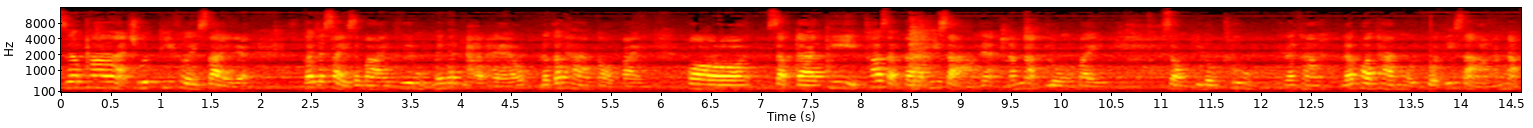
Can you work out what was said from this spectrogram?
เสื้อผ้าชุดที่เคยใส่เนี่ยก็จะใส่สบายขึ้นไม่ได้ติดอัดแล้ว แล้วก็ทานต่อไป พอสัปดาห์ที่เข้าสัปดาห์ที่สามเนี่ยน้ำหนักลงไป 2กิโลครึ่งนะคะ แล้วพอทานหมดขวดที่3น้ำหนัก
